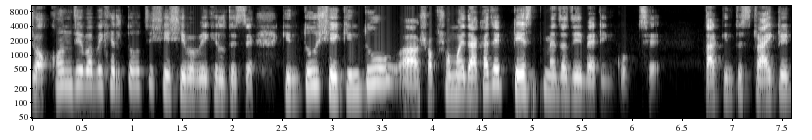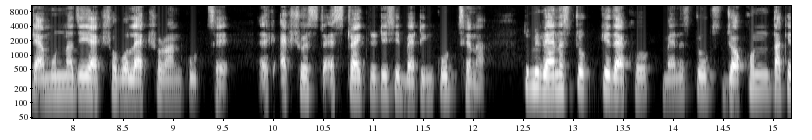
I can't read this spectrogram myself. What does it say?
যখন যেভাবে খেলতে হচ্ছে, সে সেভাবেই খেলতেছে। কিন্তু সে কিন্তু সবসময় দেখা যায় টেস্ট ম্যাচে ব্যাটিং করছে। তার কিন্তু স্ট্রাইক রেট এমন না যে একশো বলে একশো রান করছে। একশো স্ট্রাইক রেটে সে ব্যাটিং করছে না। তুমি ব্যানস্টোককে দেখো। ব্যানস্টোকস যখন তাকে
